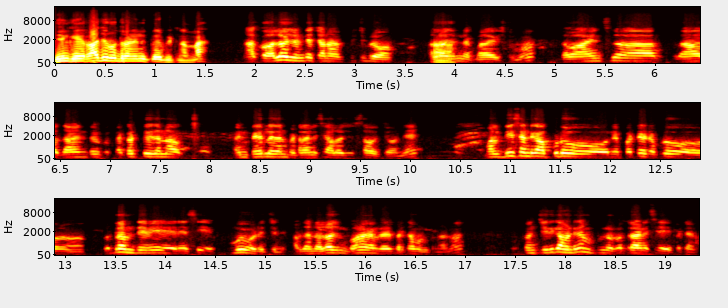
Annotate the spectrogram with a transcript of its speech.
దీనికి రాజు రుద్రాన్ని ఎందుకు పేరు పెట్టినా నాకు అర్జున్ అంటే చాలా పిచ్చి బ్రో. అర్జున్ నాకు బాగా ఇష్టము. ఆయన దాని తగ్గట్టు ఏదైనా ఆయన పేర్లు ఏదైనా పెట్టాలనేసి ఆలోచిస్తా వచ్చేవాడిని. మళ్ళీ డీసెంట్గా అప్పుడు నేను పెట్టేటప్పుడు రుద్రం దేవి అనేసి మూవీ ఒకటి వచ్చింది. దాంట్లో అర్జున్ పవన్ కళ్యాణ్ పెడతాం అనుకున్నాను. కొంచెం ఇదిగా ఉంటే రుద్ర అనేసి పెట్టాను.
